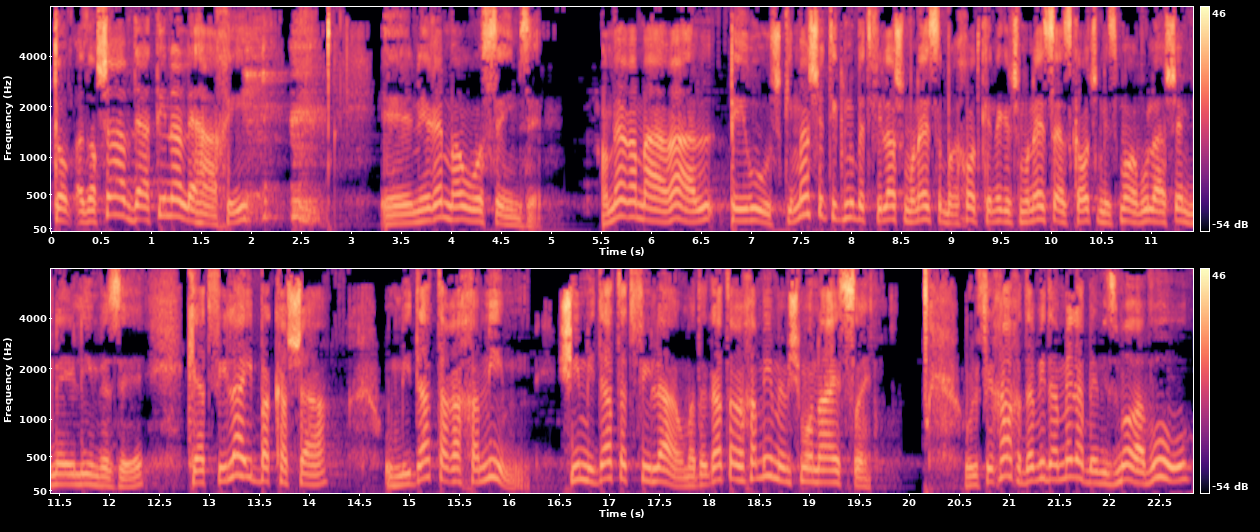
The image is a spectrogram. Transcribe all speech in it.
טוב, אז עכשיו דעתינא להכי, נראה מה הוא עושה עם זה. אומר המהר"ל, פירוש, כי מה שתקנו בתפילה 18 ברכות כנגד 18 אזכרות של מזמור אבו להשם בני אלים וזה, כי התפילה היא בקשה ומידת הרחמים, שהיא מידת התפילה ומדרגת הרחמים הם 18. ולפיכך דוד המלך במזמור אבו,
